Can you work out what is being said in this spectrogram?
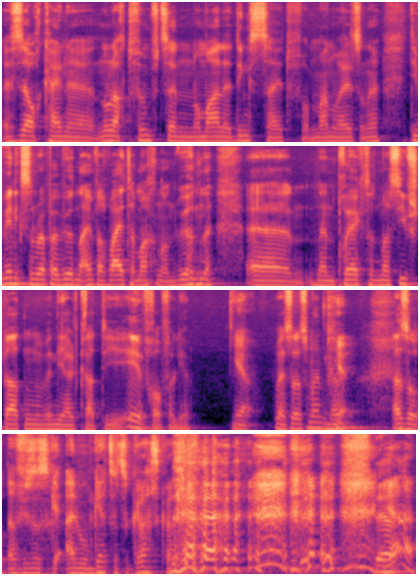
es ist ja auch keine 0815 normale Dingszeit von Manuels. Ne? Die wenigsten Rapper würden einfach weitermachen und würden äh, ein Projekt mit Massiv starten, wenn die halt gerade die Ehefrau verlieren. Ja. Weißt du, was ich meine? Ja. Also. Dafür ist das Album Ghetto zu krass, krass. ja. ja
